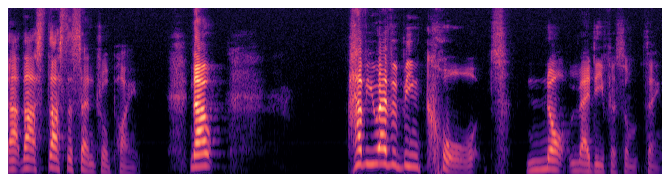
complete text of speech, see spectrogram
That, that's, that's the central point. Now, have you ever been caught not ready for something?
